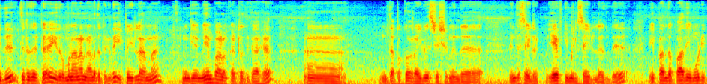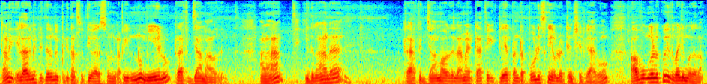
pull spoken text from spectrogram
இது கிட்டத்தட்ட இது ரொம்ப நாளாக நடந்துட்டு இருக்குது. இப்போ இல்லாமல் இங்கே மேம்பாலம் கட்டுறதுக்காக இந்த பக்கம் ரயில்வே ஸ்டேஷன் இந்த இந்த சைடு ஏஎஃப்டி மில் சைட்லேருந்து இப்போ அந்த பாதையை மூடிட்டாலும் எல்லாருமே திரும்ப இப்படி தான் சுற்றி வர சூழ்நிலை. அப்போ இன்னும் மேலும் டிராஃபிக் ஜாம் ஆகுது. ஆனால் இதனால் டிராஃபிக் ஜாம் ஆகிறது இல்லாமல் டிராஃபிக் கிளியர் பண்ணுற போலீஸ்க்கும் எவ்வளோ டென்ஷன் ஆகும் அவங்களுக்கும் இது வழிமுறை தான்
